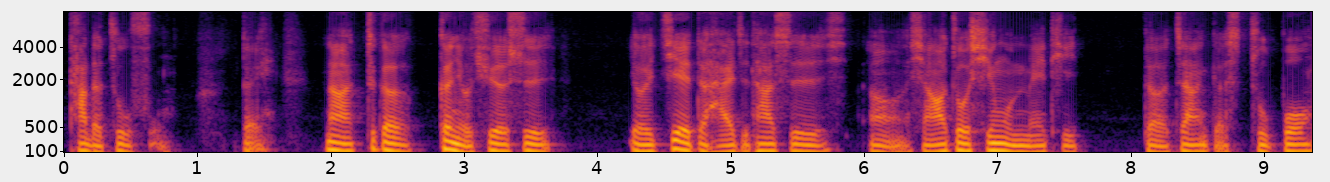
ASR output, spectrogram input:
他的祝福。对，那这个更有趣的是，有一届的孩子，他是呃想要做新闻媒体的这样一个主播。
